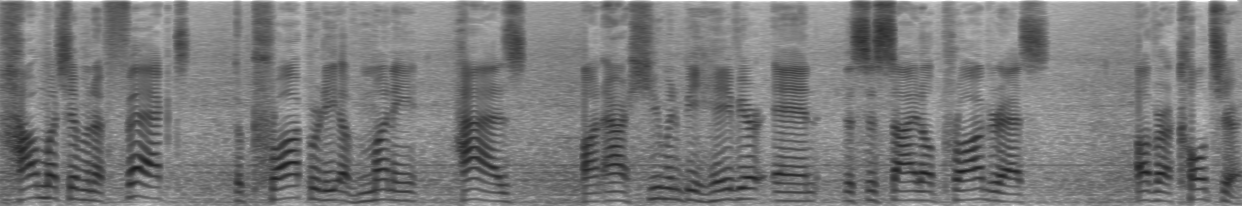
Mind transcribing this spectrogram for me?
how much of an effect the property of money has on our human behavior and the societal progress of our culture.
